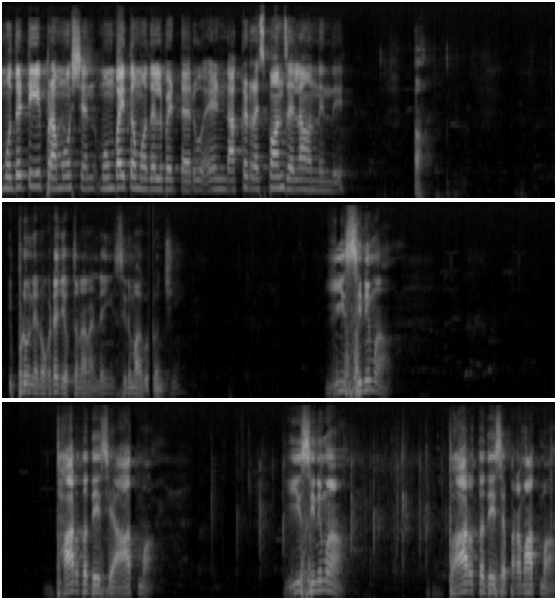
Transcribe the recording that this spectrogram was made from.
మొదటి ప్రమోషన్ ముంబైతో మొదలు పెట్టారు అండ్ అక్కడ రెస్పాన్స్ ఎలా ఉన్నింది. ఇప్పుడు నేను ఒకటే చెప్తున్నానండి ఈ సినిమా గురించి. ఈ సినిమా భారతదేశ ఆత్మ. ఈ సినిమా భారతదేశ పరమాత్మ.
